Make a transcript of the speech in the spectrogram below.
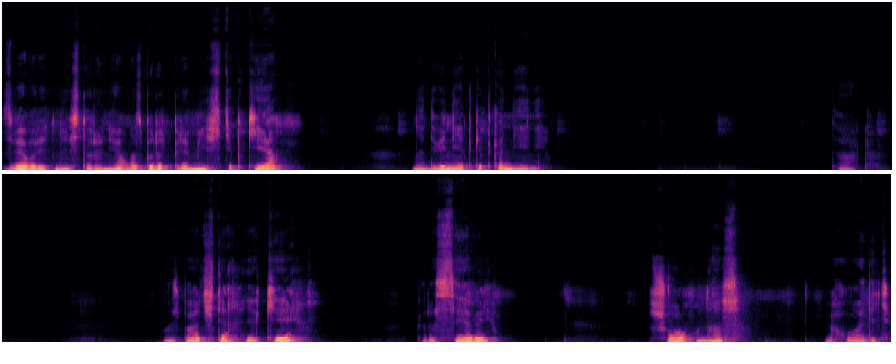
З виворітної сторони у нас будуть прямі стіпки на дві нитки тканини. Так. Ось бачите, який красивий шов у нас виходить.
